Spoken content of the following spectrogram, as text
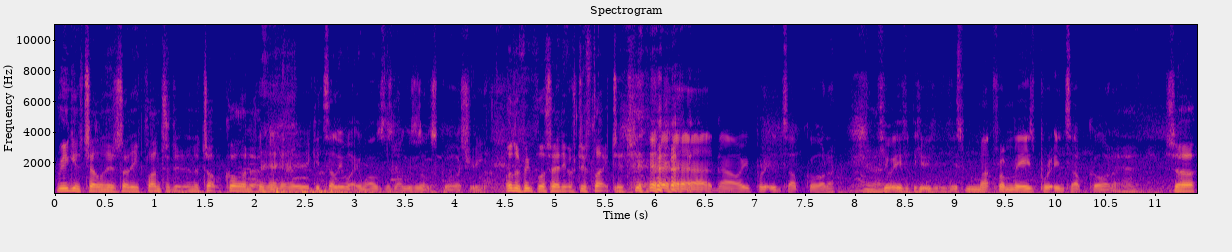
Regan's telling us that he planted it in the top corner. he can tell you what he wants as long as it's on score sheet. Other people said it was deflected. no, he put it in top corner. Yeah. If, if, if, it's from me, he's put it in top corner. Yeah. So,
